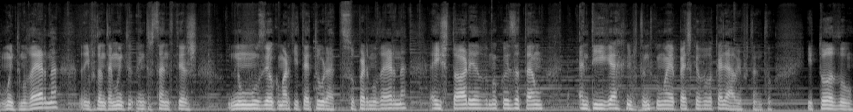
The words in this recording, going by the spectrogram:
muito moderna, e portanto é muito interessante teres num museu com uma arquitetura super moderna a história de uma coisa tão antiga e portanto como é a pesca do bacalhau. E portanto e todo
